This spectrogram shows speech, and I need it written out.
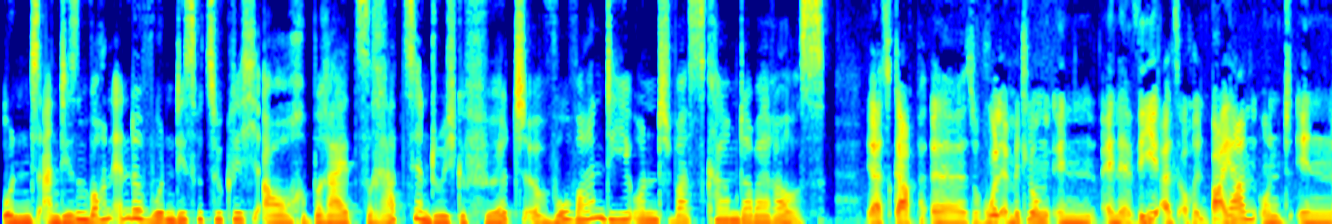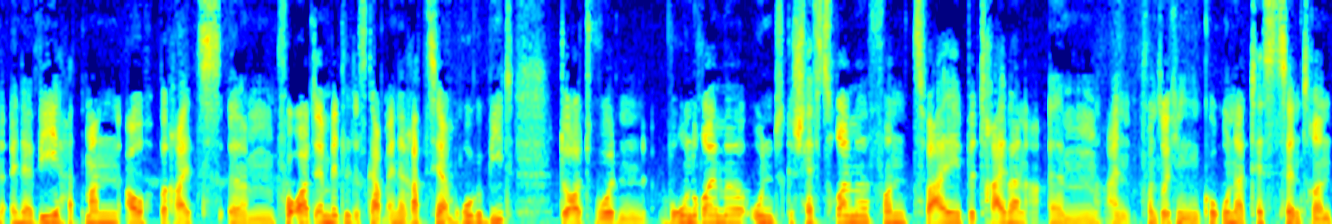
Und an diesem Wochenende wurden diesbezüglich auch bereits Razzien durchgeführt. Wo waren die und was kam dabei raus? Ja, es gab äh, sowohl Ermittlungen in NRW als auch in Bayern und in NRW hat man auch bereits ähm, vor Ort ermittelt. Es gab eine Razzia im Ruhrgebiet. Dort wurden Wohnräume und Geschäftsräume von zwei Betreibern ähm, ein, von solchen Corona-Testzentren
